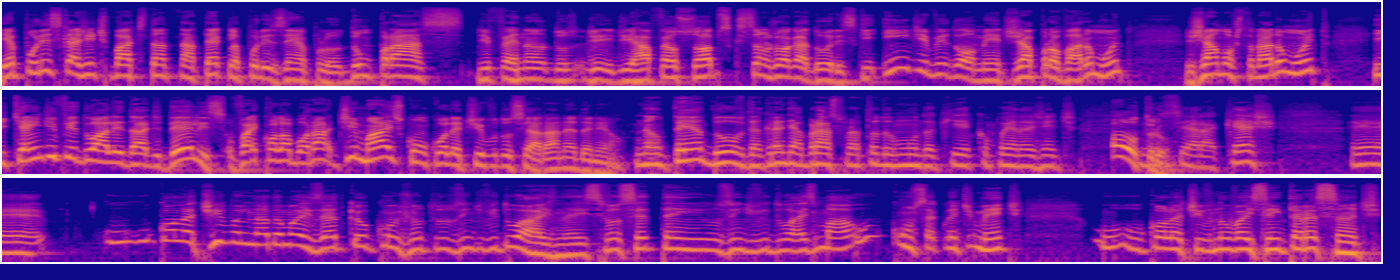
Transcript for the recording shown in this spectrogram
E é por isso que a gente bate tanto na tecla, por exemplo, de um Praz, de, Fernando, de, de Rafael Sobis, que são jogadores que individualmente já provaram muito, já mostraram muito, e que a individualidade deles vai colaborar demais com o coletivo do Ceará, né, Daniel? Não tenha dúvida. grande abraço para todo mundo aqui acompanhando a gente Outro. no Ceará Cash. É, o, o, coletivo ele nada mais é do que o conjunto dos individuais, né? E se você tem os individuais mal, consequentemente, o, o, coletivo não vai ser interessante.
